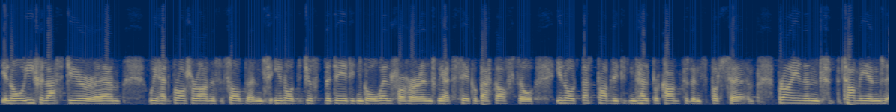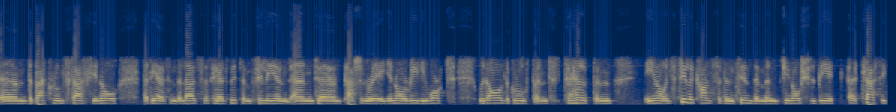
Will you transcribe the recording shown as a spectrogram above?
you know, Aoife last year, um, we had brought her on as a sub, and, you know, just the day didn't go well for her, and we had to take her back off. So, you know, that probably didn't help her confidence. But um, Brian and Tommy and um, the backroom staff, you know, that he has, and the lads that he had with him, Philly and, and um, Pat and Ray, you know, really worked with all the group and to help and you know, instill a confidence in them. And, you know, she'll be a, a classic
